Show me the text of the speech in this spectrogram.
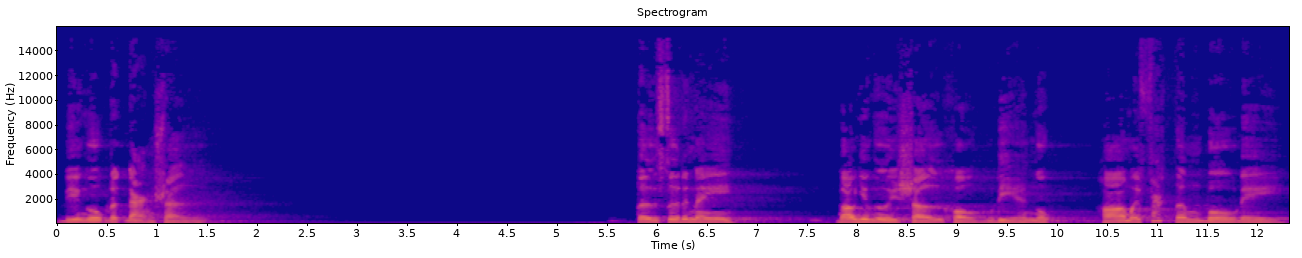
Địa ngục rất đáng sợ. Từ xưa đến nay, Bao nhiêu người sợ khổ địa ngục, Họ mới phát tâm Bồ Đề.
